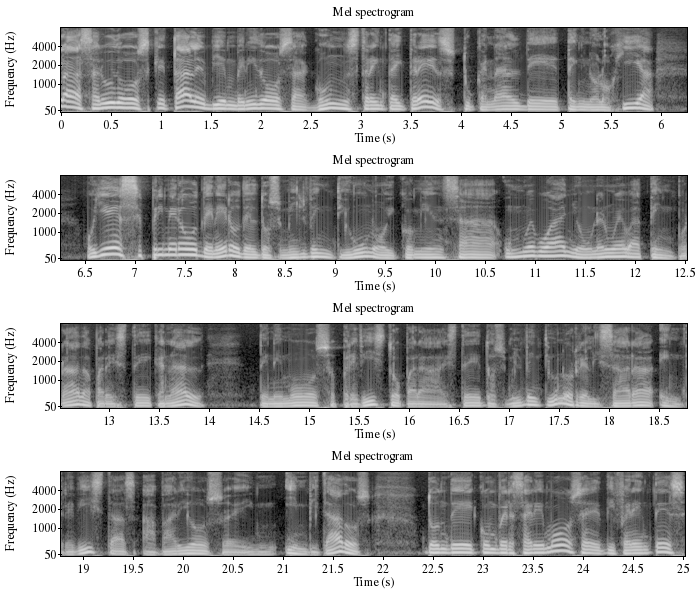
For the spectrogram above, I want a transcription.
Hola, saludos, ¿qué tal? Bienvenidos a GONS 33, tu canal de tecnología. Hoy es primero de enero del 2021 y comienza un nuevo año, una nueva temporada para este canal. Tenemos previsto para este 2021 realizar entrevistas a varios eh, invitados donde conversaremos eh, diferentes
